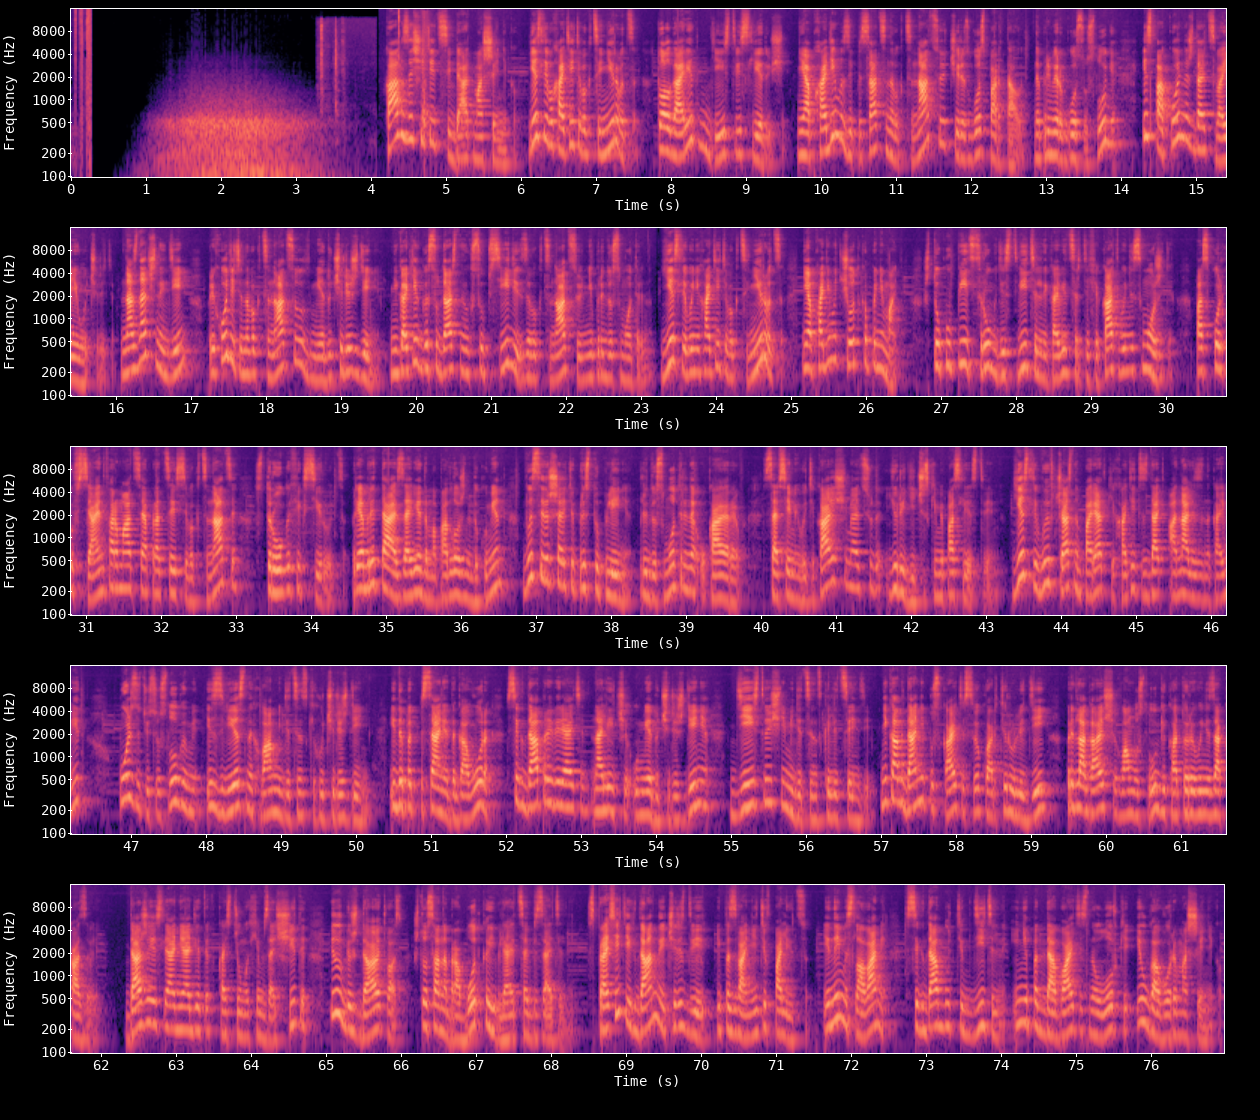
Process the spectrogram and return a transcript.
Как защитить себя от мошенников? Если вы хотите вакцинироваться, то алгоритм действий следующий. Необходимо записаться на вакцинацию через госпорталы, например, госуслуги, и спокойно ждать своей очереди. В назначенный день приходите на вакцинацию в медучреждение. Никаких государственных субсидий за вакцинацию не предусмотрено. Если вы не хотите вакцинироваться, необходимо четко понимать, что купить с рук действительный ковид-сертификат вы не сможете, поскольку вся информация о процессе вакцинации строго фиксируется. Приобретая заведомо подложный документ, вы совершаете преступление, предусмотренное УК РФ – со всеми вытекающими отсюда юридическими последствиями. Если вы в частном порядке хотите сдать анализы на ковид, пользуйтесь услугами известных вам медицинских учреждений. И до подписания договора всегда проверяйте наличие у медучреждения действующей медицинской лицензии. Никогда не пускайте в свою квартиру людей, предлагающих вам услуги, которые вы не заказывали даже если они одеты в костюмы химзащиты и убеждают вас, что санобработка является обязательной. Спросите их данные через дверь и позвоните в полицию. Иными словами, всегда будьте бдительны и не поддавайтесь на уловки и уговоры мошенников.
